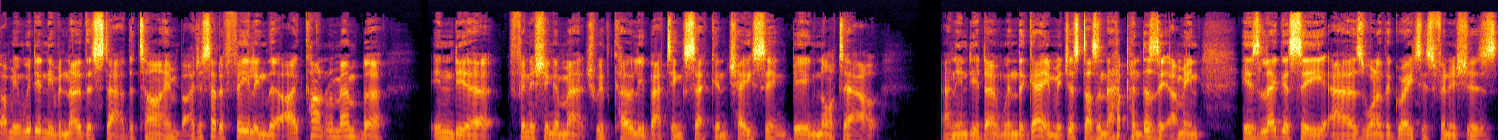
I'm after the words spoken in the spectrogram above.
I mean, we didn't even know the stat at the time, but I just had a feeling that I can't remember India finishing a match with Kohli batting second, chasing, being not out, and India don't win the game. It just doesn't happen, does it? I mean, his legacy as one of the greatest finishers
